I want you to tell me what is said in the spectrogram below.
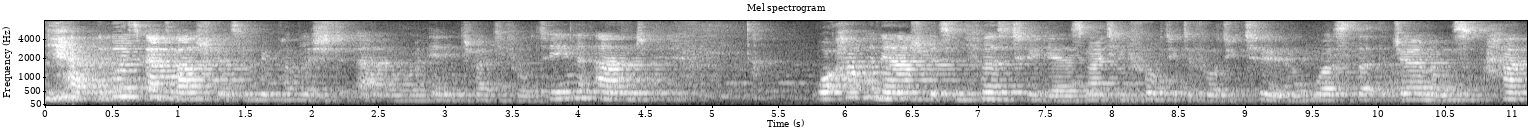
Yeah, the Boy Scouts of Auschwitz will be published um, in 2014 and what happened in Auschwitz in the first two years, 1940 to 42, was that the Germans had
